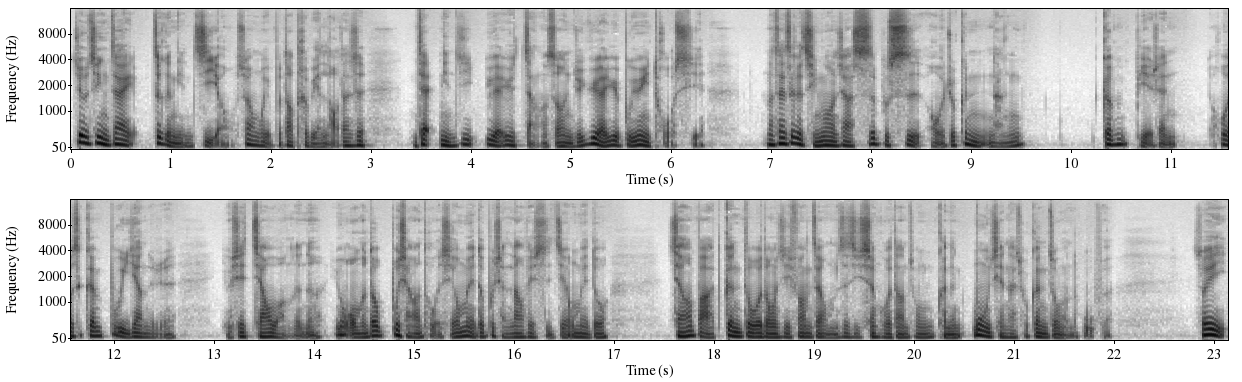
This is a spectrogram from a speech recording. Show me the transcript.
究竟在这个年纪哦，虽然我也不到特别老，但是你在年纪越来越长的时候，你就越来越不愿意妥协。那在这个情况下，是不是我就更难跟别人，或者是跟不一样的人？有些交往的呢？因为我们都不想要妥协，我们也都不想浪费时间，我们也都想要把更多的东西放在我们自己生活当中，可能目前来说更重要的部分。所以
